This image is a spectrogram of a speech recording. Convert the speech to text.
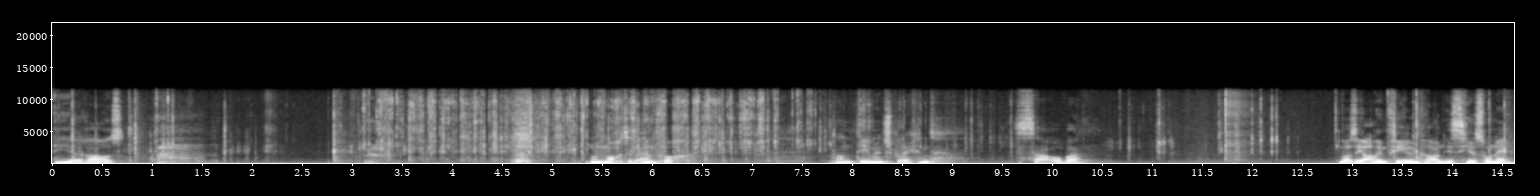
hier raus. Und mache das einfach dann dementsprechend sauber. Was ich auch empfehlen kann, ist hier so eine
